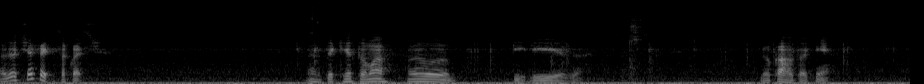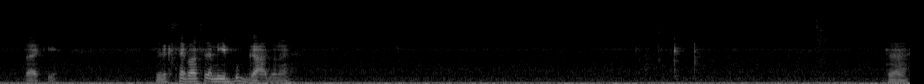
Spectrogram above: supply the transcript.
Eu tinha feito essa quest. Ah, vou ter que retomar. Oh, beleza. Meu carro tá aqui? Tá aqui. Você vê que esse negócio é meio bugado, né? Tá.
